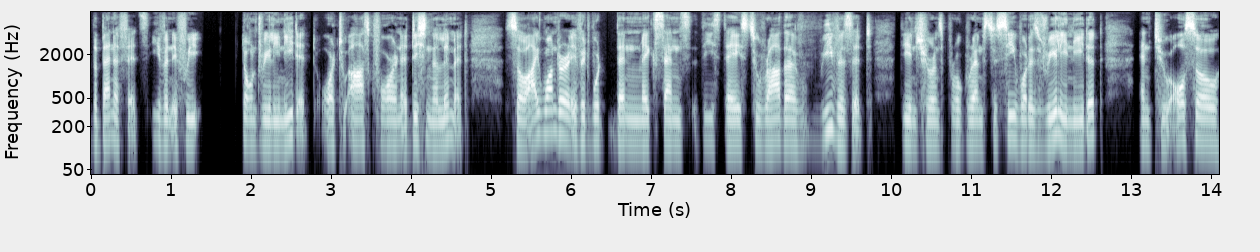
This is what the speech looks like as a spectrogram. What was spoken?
the benefits, even if we don't really need it or to ask for an additional limit. So I wonder if it would then make sense these days to rather revisit the insurance programs to see what is really needed and to also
